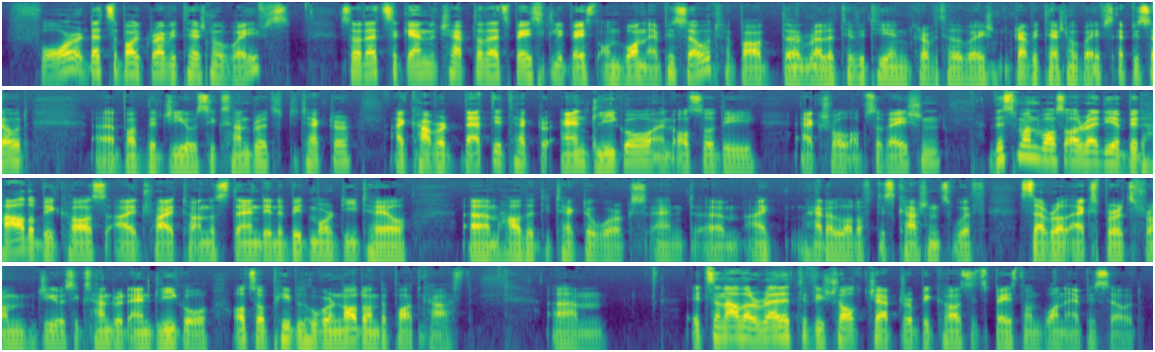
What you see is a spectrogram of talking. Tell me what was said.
four. That's about gravitational waves. So that's again a chapter that's basically based on one episode about the mm-hmm. relativity and gravitational waves episode uh, about the GEO 600 detector. I covered that detector and LIGO and also the actual observation. This one was already a bit harder because I tried to understand in a bit more detail um, how the detector works, and um, I had a lot of discussions with several experts from GEO 600 and LIGO, also people who were not on the podcast. Um, it's another relatively short chapter because it's based on one episode.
